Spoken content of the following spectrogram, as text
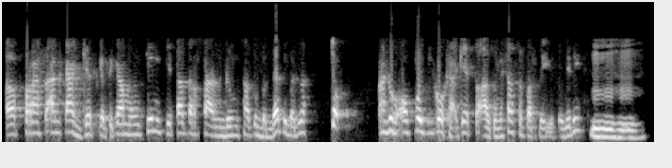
eh, perasaan kaget ketika mungkin kita tersandung satu benda tiba-tiba cok aduh opo kok gak ketok aku misal seperti itu jadi Mhm.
